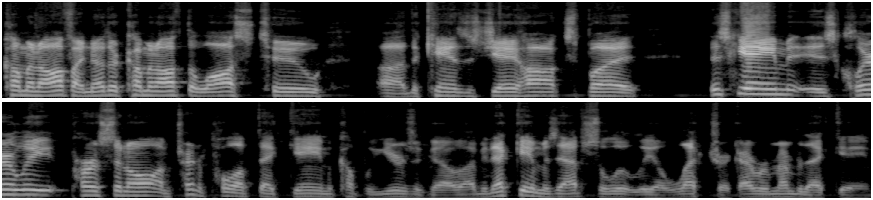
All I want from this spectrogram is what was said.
coming off. I know they're coming off the loss to uh, the Kansas Jayhawks, but this game is clearly personal. I'm trying to pull up that game a couple years ago. I mean, that game was absolutely electric. I remember that game.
